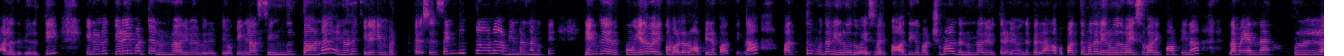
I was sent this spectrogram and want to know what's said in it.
அல்லது விருத்தி. இன்னொன்னு கிடைமட்ட நுண்ணறிவு விருத்தி. ஓகேங்களா செங்குத்தான இன்னொன்னு கிடைமட்ட. செங்குத்தான அப்படின்றது நமக்கு எங்க இருக்கும்? எது வரைக்கும் வளரும் அப்படின்னு பாத்தீங்கன்னா பத்து முதல் இருபது வயசு வரைக்கும். அதிகபட்சமா அந்த நுண்ணறிவு திறனை வந்து பெறுறாங்க. அப்ப பத்து முதல் இருபது வயசு வரைக்கும் அப்படின்னா நம்ம என்ன? ஃபுல்லா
